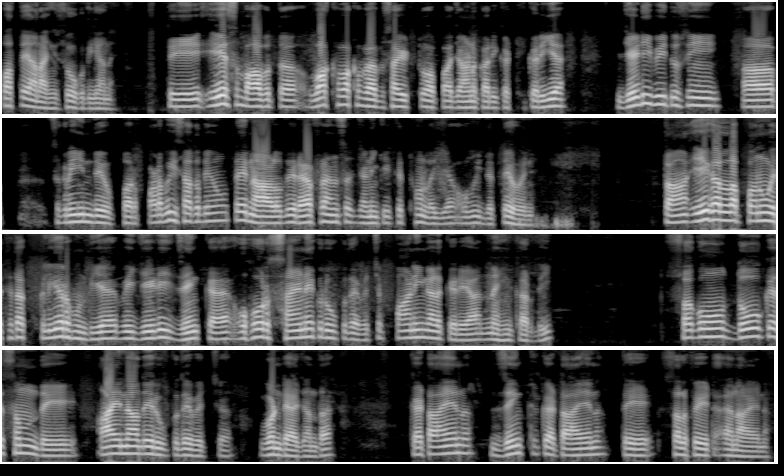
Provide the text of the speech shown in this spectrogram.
ਪੱਤਿਆਂ ਰਾਹੀਂ ਸੋਖਦੀਆਂ ਨੇ। ਤੇ ਇਸ ਬਾਬਤ ਵੱਖ-ਵੱਖ ਵੈਬਸਾਈਟ ਤੋਂ ਆਪਾਂ ਜਾਣਕਾਰੀ ਇਕੱਠੀ ਕਰੀ ਹੈ। ਜਿਹੜੀ ਵੀ ਤੁਸੀਂ ਸਕਰੀਨ ਦੇ ਉੱਪਰ ਪੜ੍ਹ ਵੀ ਸਕਦੇ ਹੋ ਤੇ ਨਾਲ ਉਹਦੇ ਰੈਫਰੈਂਸ ਜਾਨੀ ਕਿ ਕਿੱਥੋਂ ਲਈ ਆ ਉਹ ਵੀ ਦਿੱਤੇ ਹੋਏ ਨੇ। ਤਾਂ ਇਹ ਗੱਲ ਆਪਾਂ ਨੂੰ ਇੱਥੇ ਤੱਕ ਕਲੀਅਰ ਹੁੰਦੀ ਹੈ ਵੀ ਜਿਹੜੀ ਜ਼ਿੰਕ ਹੈ ਉਹ ਰਸਾਇਣਿਕ ਰੂਪ ਦੇ ਵਿੱਚ ਪਾਣੀ ਨਾਲ ਕਿਰਿਆ ਨਹੀਂ ਕਰਦੀ। ਸਗੋਂ ਦੋ ਕਿਸਮ ਦੇ ਆਇਨਾਂ ਦੇ ਰੂਪ ਦੇ ਵਿੱਚ ਵੰਡਿਆ ਜਾਂਦਾ ਕੈਟਾਇਨ, ਜ਼ਿੰਕ ਕੈਟਾਇਨ ਤੇ ਸਲਫੇਟ ਐਨਾਇਨ।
